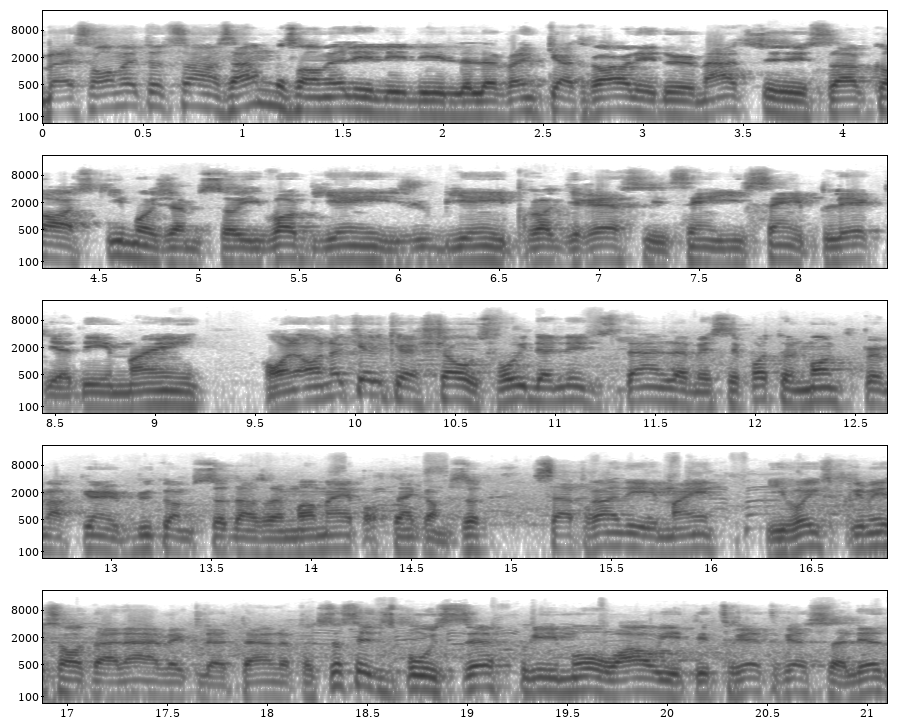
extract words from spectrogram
Ben, si on met tout ça ensemble, si on met les, les, les- le 24 heures, les deux matchs, c'est Slavkowski, moi j'aime ça. Il va bien, il joue bien, il progresse, il, s'im- il s'implique, il a des mains. On, on a quelque chose, faut lui donner du temps, là, mais c'est pas tout le monde qui peut marquer un but comme ça dans un moment important comme ça. Ça prend des mains, il va exprimer son talent avec le temps. Là. Fait que ça, c'est du positif. Primo, wow, il était très, très solide.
